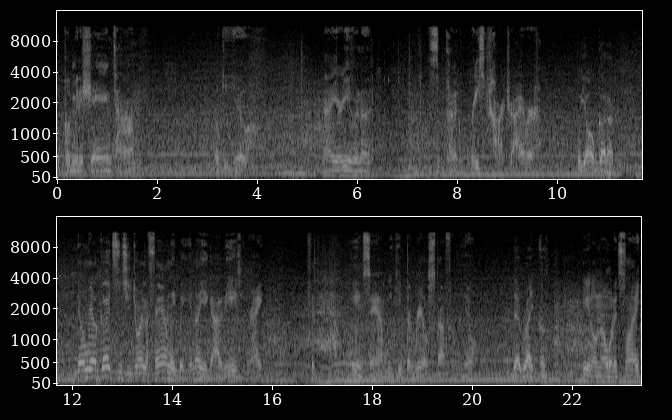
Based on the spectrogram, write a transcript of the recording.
You put me to shame, Tom. Look at you. Now you're even a some kind of race car driver. We all got our Doing real good since you joined the family, but you know you got it easy, right? Me and Sam, we keep the real stuff from you. That right, huh? You don't know what it's like.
